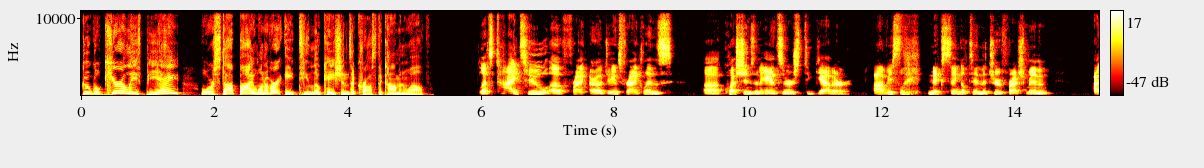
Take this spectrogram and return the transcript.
Google Curaleaf PA or stop by one of our 18 locations across the Commonwealth. Let's tie two of Frank, uh, James Franklin's uh, questions and answers together. Obviously, Nick Singleton, the true freshman, I,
